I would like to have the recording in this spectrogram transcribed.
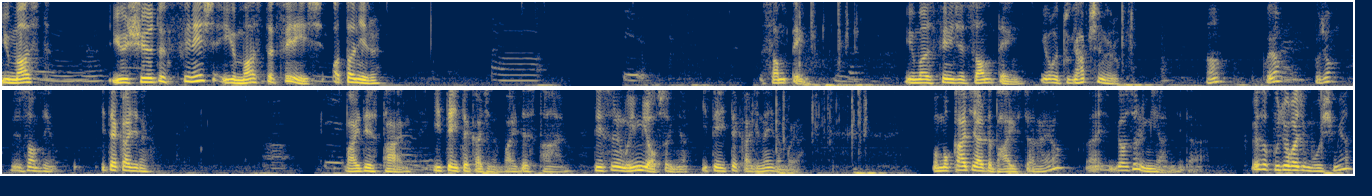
You must, you should finish, you must finish 어떤 일을? Uh, something. You must finish something. 이거 두 개 합치는 거야, 이렇게. 어? 보여? 보죠? something. 이때까지는. by this time. 이때 이때까지는 by this time. this는 뭐 의미 없어 그냥. 이때 이때까지는 이런 거야. 뭐뭐까지 할때 by 있잖아요. 아, 이것을 의미합니다. 그래서 구조가 지금 보시면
